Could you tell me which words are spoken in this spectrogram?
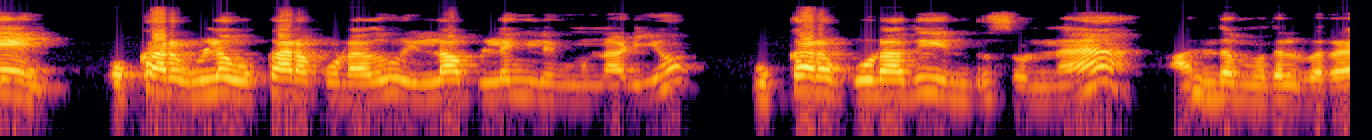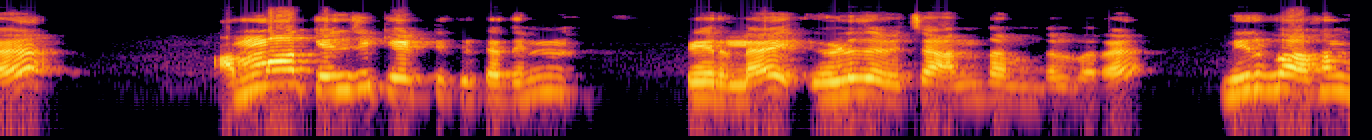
ஏன்? உட்கார உள்ள உட்காரக்கூடாது எல்லா பிள்ளைங்களின் முன்னாடியும் உட்காரக்கூடாது என்று சொன்ன அந்த முதல்வரை அம்மா கெஞ்சி கேட்டுக்கிட்டதின் பேர்ல எழுத வச்ச அந்த முதல்வரை நிர்வாகம்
